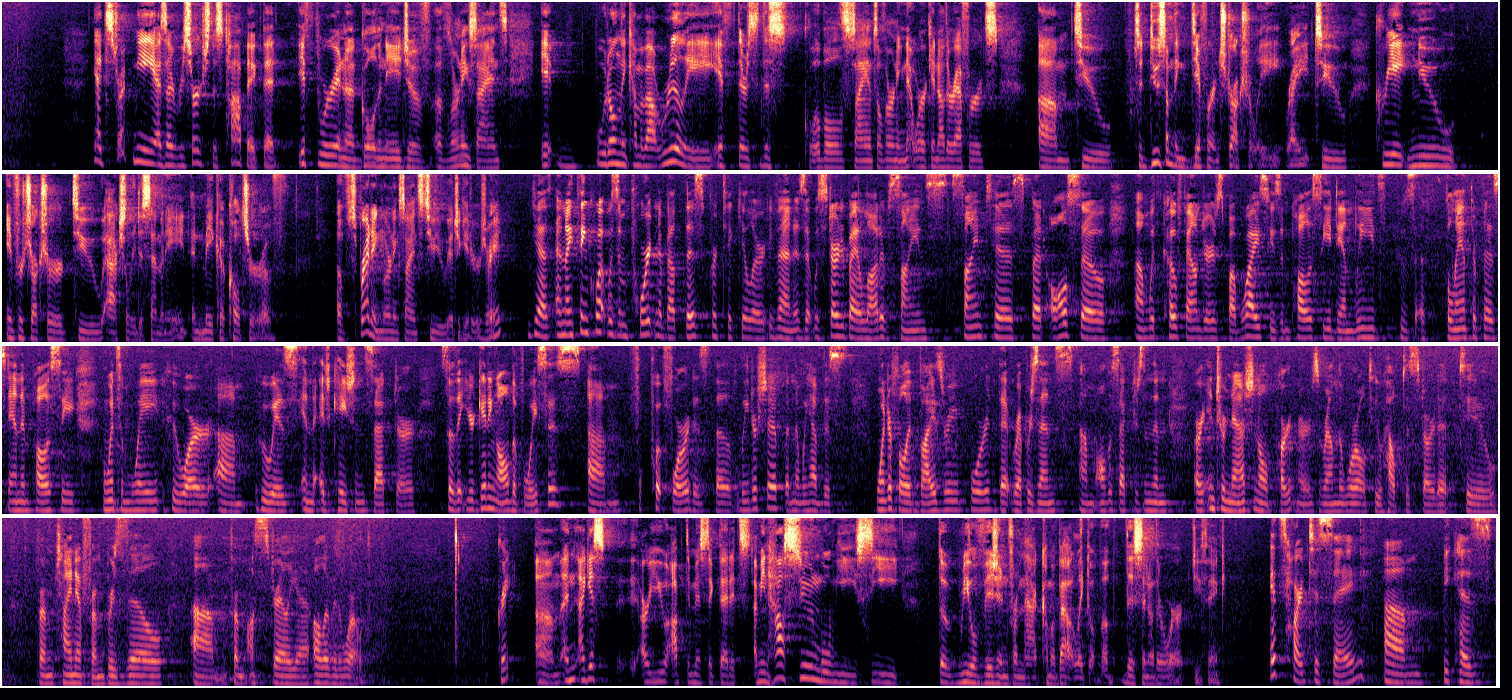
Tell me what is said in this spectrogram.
Yeah, it struck me as I researched this topic that if we're in a golden age of, of learning science, it would only come about really if there's this global science of learning network and other efforts um, to to do something different structurally, right? To create new infrastructure to actually disseminate and make a culture of of spreading learning science to educators, right? Yes, and I think what was important about this particular event is it was started by a lot of science scientists, but also um, with co-founders Bob Weiss, who's in policy, Dan Leeds, who's a philanthropist and in policy, and Winsome Waite, who are um, who is in the education sector. So that you're getting all the voices um, f- put forward as the leadership, and then we have this wonderful advisory board that represents um, all the sectors, and then our international partners around the world who helped us start it too, from China, from Brazil, um, from Australia, all over the world. Great. Um, and I guess, are you optimistic that it's, I mean, how soon will we see the real vision from that come about, like of, of this and other work, do you think? It's hard to say um, because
